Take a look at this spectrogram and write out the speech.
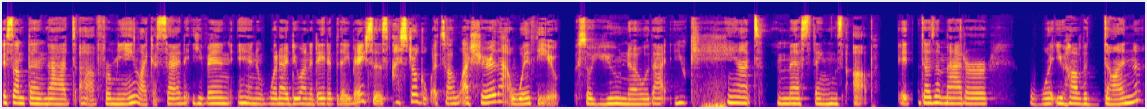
it's something that uh, for me, like I said, even in what I do on a day to day basis, I struggle with. So I share that with you so you know that you can't mess things up. It doesn't matter what you have done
